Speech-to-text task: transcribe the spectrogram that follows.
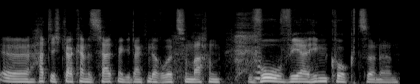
äh, hatte ich gar keine Zeit mehr, Gedanken darüber zu machen, wo wer hinguckt, sondern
